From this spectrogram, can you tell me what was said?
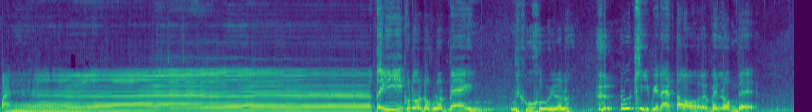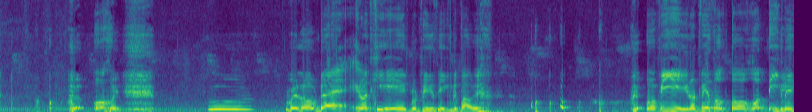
แปตีกูโดนลงรถแม่งโอ้ยแล้วรถแล้วขี่ไม่ได้ต่อเป็นลมเด็โอ้ย เป็นลมได้รถขี่เองรถพี่สิงหรือเปล่าเนี่ยโอ้พี่รถพี่ตกตัวโคตรดีเลย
